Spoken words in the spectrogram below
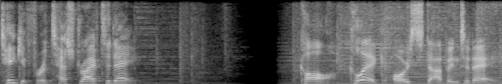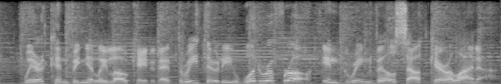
Take it for a test drive today. Call, click, or stop in today. We're conveniently located at 330 Woodruff Road in Greenville, South Carolina.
